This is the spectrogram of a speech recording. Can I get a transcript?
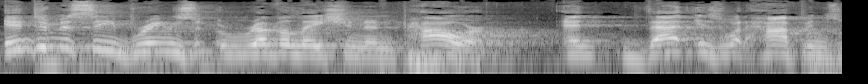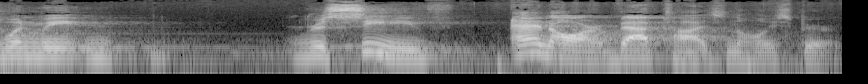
Intimacy brings revelation and power, and that is what happens when we receive and are baptized in the Holy Spirit.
